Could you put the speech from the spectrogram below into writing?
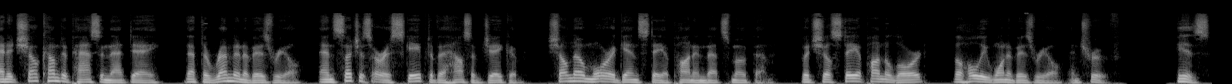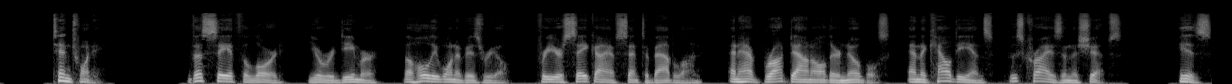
And it shall come to pass in that day, that the remnant of Israel, and such as are escaped of the house of Jacob, shall no more again stay upon him that smote them, but shall stay upon the Lord, the Holy One of Israel, in truth. Is 1020. Thus saith the Lord, your Redeemer, the Holy One of Israel For your sake I have sent to Babylon, and have brought down all their nobles, and the Chaldeans, whose cry is in the ships. Is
